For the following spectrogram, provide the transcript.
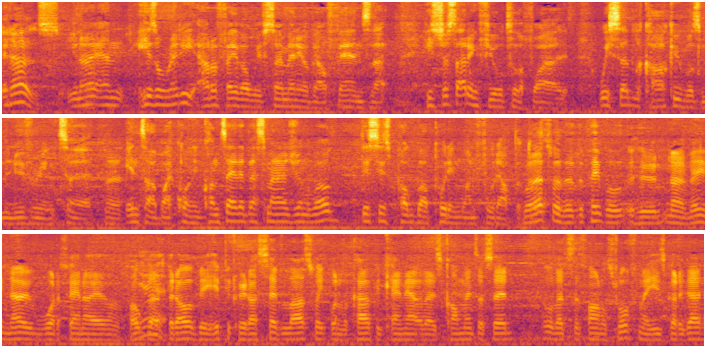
It has, you know, and he's already out of favour with so many of our fans that he's just adding fuel to the fire. We said Lukaku was manoeuvring to Yeah. Inter by calling Conte the best manager in the world. This is Pogba putting one foot out the Well, door. that's where the, the people who know me know what a fan I am of Pogba. Yeah. But I would be a hypocrite. I said last week when Lukaku came out with those comments, I said, "Oh, that's the final straw for me. He's got to go."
